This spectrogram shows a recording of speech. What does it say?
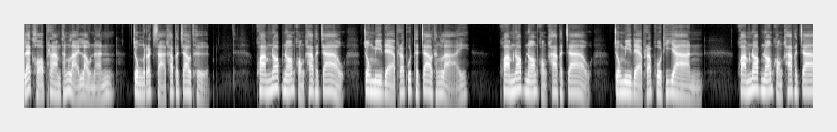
และขอพราหมณ์ทั้งหลายเหล่านั้น จงรักษาข้าพเจ้าเถิด ความนอบน้อมของข้าพเจ้า จงมีแด่พระพุทธเจ้าทั้งหลาย ความนอบน้อมของข้าพเจ้า จงมีแด่พระโพธิญาณ ความนอบน้อมของข้าพเจ้า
